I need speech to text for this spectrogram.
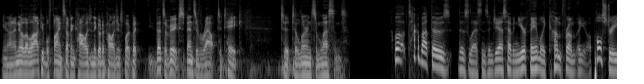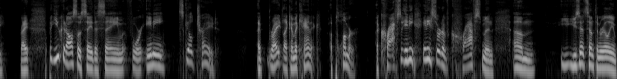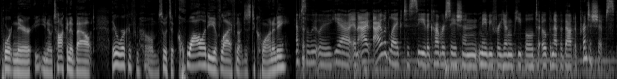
You know, and I know that a lot of people find stuff in college and they go to college and explore, but that's a very expensive route to take to to learn some lessons. Well, talk about those those lessons and Jes having your family come from you know upholstery, right? But you could also say the same for any skilled trade, right? Like a mechanic, a plumber, a crafts, any any sort of craftsman. Um, you said something really important there. You know, talking about they were working from home, so it's a quality of life, not just a quantity. Absolutely, yeah. And I I would like to see the conversation maybe for young people to open up about apprenticeships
